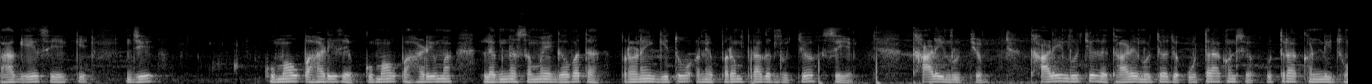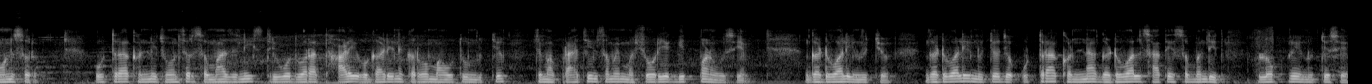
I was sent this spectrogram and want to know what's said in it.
ભાગ એ છે કે જે કુમાઉ પહાડી છે. કુમાઉ પહાડીઓમાં લગ્ન સમયે ગવાતા પ્રણય ગીતો અને પરંપરાગત નૃત્ય છે. થાળી નૃત્ય. થાળી નૃત્ય છે. થાળી નૃત્ય જે ઉત્તરાખંડ છે. ઉત્તરાખંડની જોનસર ઉત્તરાખંડની જોનસર સમાજની સ્ત્રીઓ દ્વારા થાળી વગાડીને કરવામાં આવતું નૃત્ય, જેમાં પ્રાચીન સમયમાં શૌર્ય ગીત પણ હોય છે ગઢવાલી નૃત્ય. ગઢવાલી નૃત્ય જે ઉત્તરાખંડના ગઢવાલ સાથે સંબંધિત લોકપ્રિય નૃત્ય છે,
